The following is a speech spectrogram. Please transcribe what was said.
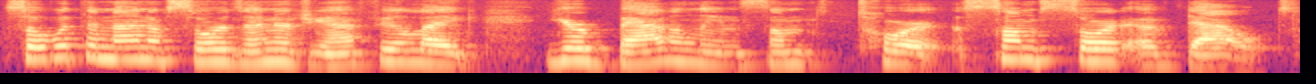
So with the Nine of Swords energy, I feel like you're battling some, some sort of doubt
